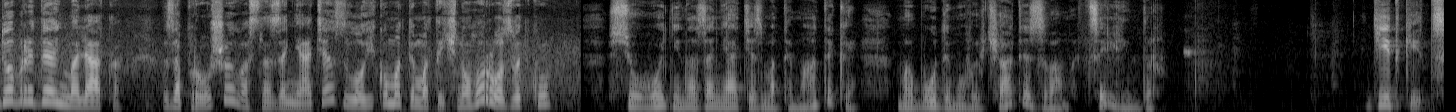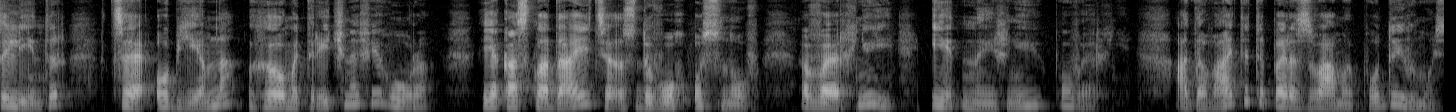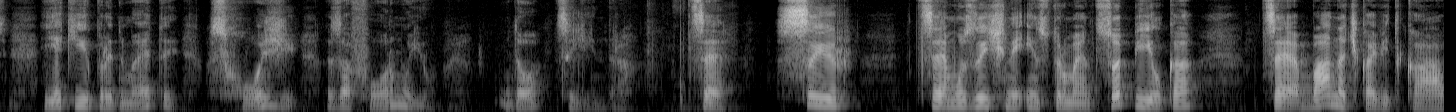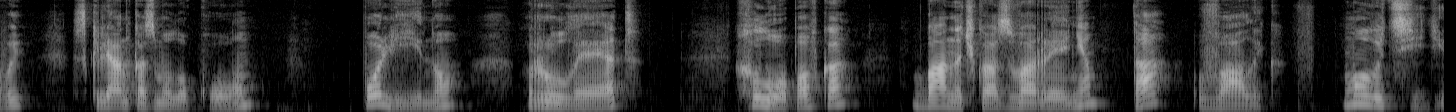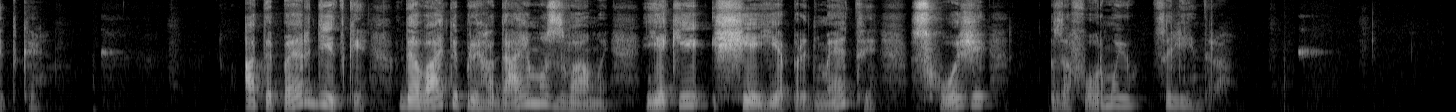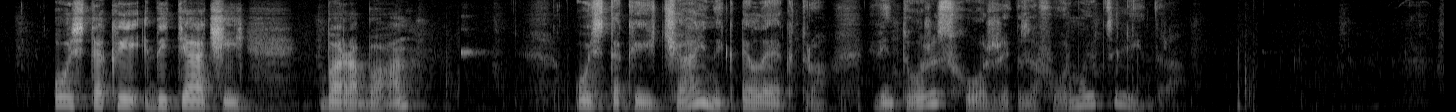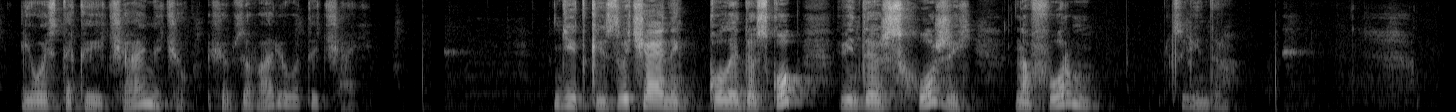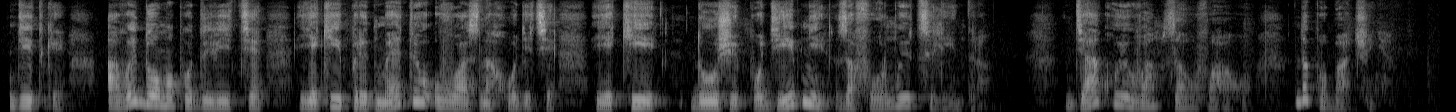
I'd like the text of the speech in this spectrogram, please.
Добрий день, малятка! Запрошую вас на заняття з логіко-математичного розвитку. Сьогодні на занятті з математики ми будемо вивчати з вами циліндр. Дітки, циліндр це об'ємна геометрична фігура, яка складається з двох основ верхньої і нижньої поверхні. А давайте тепер з вами подивимось, які предмети схожі за формою до циліндра. Це сир, це музичний інструмент сопілка, це баночка від кави, склянка з молоком, поліно, рулет, хлопавка, баночка з варенням та валик. Молодці, дітки. А тепер, дітки, давайте пригадаємо з вами, які ще є предмети, схожі за формою циліндра. Ось такий дитячий барабан. Ось такий чайник електро. Він теж схожий за формою циліндра. І ось такий чайничок, щоб заварювати чай. Дітки, звичайний колейдоскоп, він теж схожий на форму циліндра. Дітки, а ви дома подивіться, які предмети у вас знаходяться, які дуже подібні за формою циліндра. Дякую вам за увагу. До побачення.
